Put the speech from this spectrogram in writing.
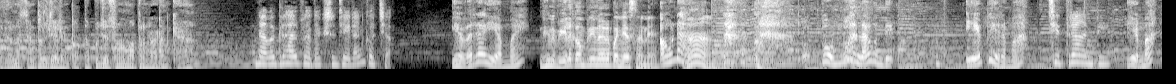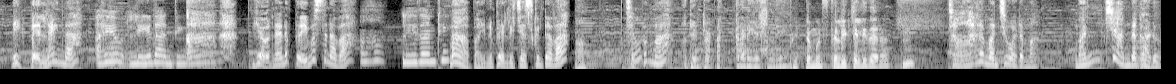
ఇదన్నా సెంట్రల్ జైలు అంటారు తప్పు చేసిన మమాత్రం రావడానికా? నవగ్రహాలు ప్రదక్షిణ చేయడానికి వచ్చా. ఎవరా ఈ అమ్మాయి? నేను వీళ్ళ కంపెనీలోనే పనిచేస్తున్నానే. అవునా? బొమ్మ అలా ఉంది. ఏం పేరమ్మా? చిత్ర ఆంటీ. ఏమ్మా నీకు పెళ్ళైందా? అయ్యో లేదా ఆంటీ. ఆ, ఎవరినైనా ప్రేమిస్తున్నావా? ఆహా, లేదంటే మా అబ్బాయిని పెళ్ళి చేసుకుంటావా? చెప్పమ్మా. అదేంటో టక్కన అడిగేసింది? పిట్ట మనసు తల్లికి తెలీదారా? చాలా మంచివాడమ్మా. మంచి అందగాడు.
